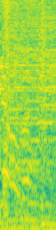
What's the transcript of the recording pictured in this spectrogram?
よ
